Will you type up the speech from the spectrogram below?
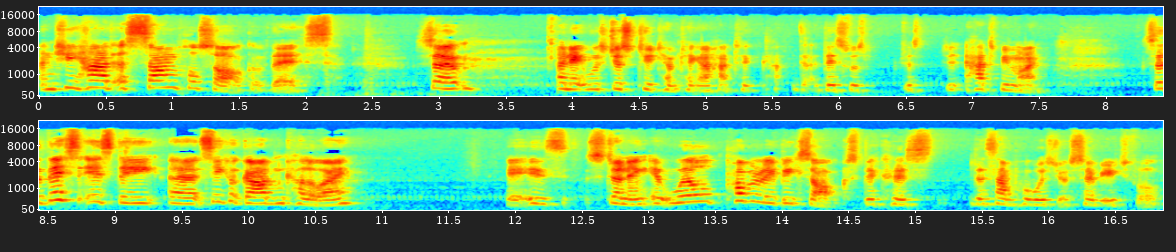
And she had a sample sock of this. So and it was just too tempting. I had to, this was just, it had to be mine. So this is the uh, Secret Garden colourway. It is stunning. It will probably be socks because the sample was just so beautiful.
